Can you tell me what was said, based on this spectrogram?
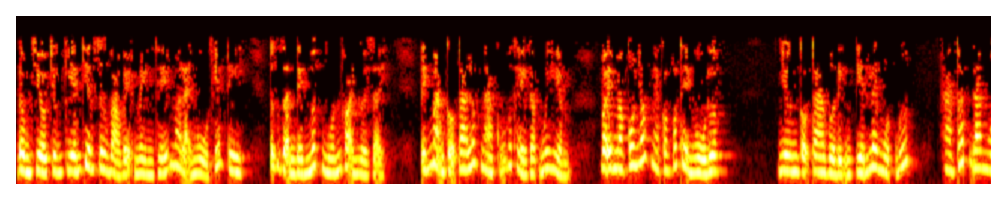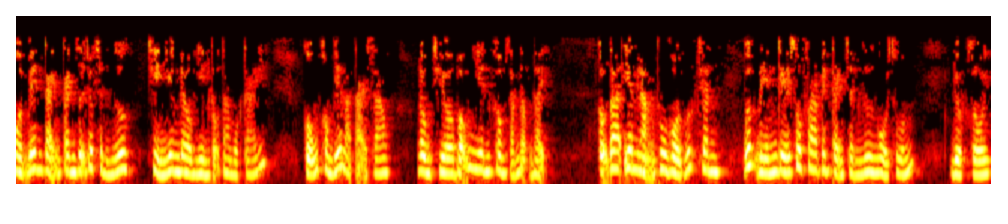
Đồng chiều chứng kiến thiên sư bảo vệ mình thế mà lại ngủ thiếp đi, tức giận đến mức muốn gọi người dậy. Tính mạng cậu ta lúc nào cũng có thể gặp nguy hiểm, vậy mà cô nhóc này còn có thể ngủ được. Nhưng cậu ta vừa định tiến lên một bước, Hà Thất đang ngồi bên cạnh canh giữ cho Trần Ngư, chỉ nghiêng đầu nhìn cậu ta một cái. Cũng không biết là tại sao, đồng chiều bỗng nhiên không dám động đậy. Cậu ta yên lặng thu hồi bước chân, bước đến ghế sofa bên cạnh Trần Ngư ngồi xuống. Được rồi,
